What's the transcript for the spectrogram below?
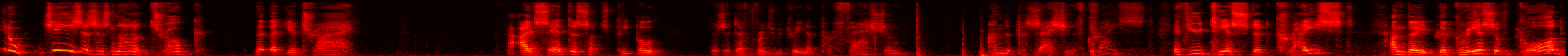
You know, Jesus is not a drug that, that you try. I've said to such people, there's a difference between a profession and the possession of Christ. If you tasted Christ and the, the grace of God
